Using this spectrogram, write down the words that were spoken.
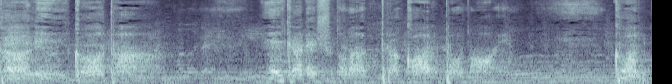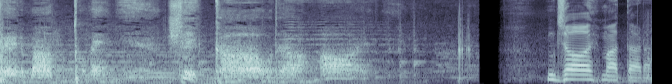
খালি কথা। এখানে শুধুমাত্র গল্প নয়, গল্পের মাধ্যমে শিক্ষাও দেওয়া হয়। জয় মা তারা,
